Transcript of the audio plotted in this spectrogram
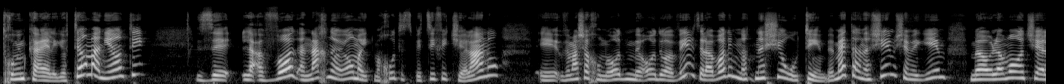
תחומים כאלה. יותר מעניין אותי זה לעבוד, אנחנו היום ההתמחות הספציפית שלנו, אה, ומה שאנחנו מאוד מאוד אוהבים, זה לעבוד עם נותני שירותים. באמת אנשים שמגיעים מהעולמות של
